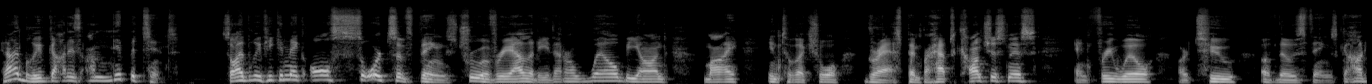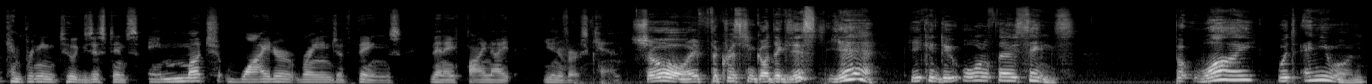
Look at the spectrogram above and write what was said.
And I believe God is omnipotent. So I believe he can make all sorts of things true of reality that are well beyond my intellectual grasp. And perhaps consciousness and free will are two of those things. God can bring into existence a much wider range of things than a finite universe can. Sure, if the Christian God exists, yeah, he can do all of those things. But why would anyone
